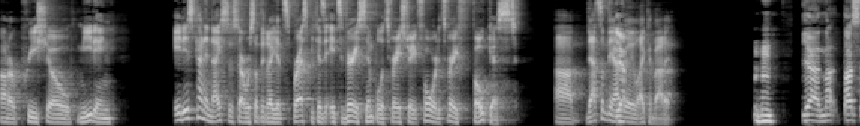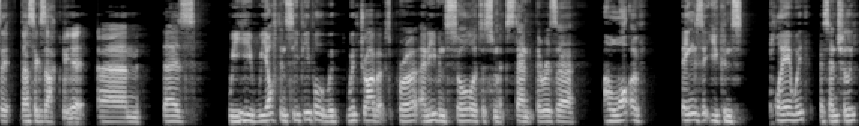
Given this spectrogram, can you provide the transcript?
on our pre-show meeting. It is kind of nice to start with something like Express because it's very simple, it's very straightforward, it's very focused. Uh, that's something I yeah. really like about it. Mm-hmm. Yeah, and that, that's it. That's exactly it. Um, there's we we often see people with with DriveWorks Pro and even Solo to some extent. There is a a lot of things that you can play with essentially,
